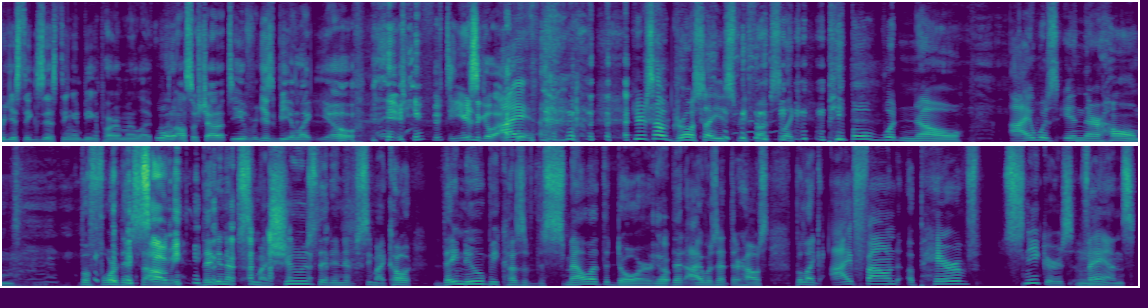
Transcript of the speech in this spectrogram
for just existing and being a part of my life. But then also shout out to you for just being like, yo, 50 years ago, I, I here's how gross I used to be, folks. Like people would know I was in their home before they saw, saw me. me. They didn't have to see my shoes. They didn't have to see my coat. They knew because of the smell at the door Yep. that I was at their house. But like I found a pair of sneakers, Mm. Vans,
